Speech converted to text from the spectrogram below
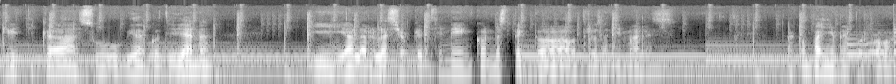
crítica a su vida cotidiana y a la relación que tienen con respecto a otros animales. Acompáñenme, por favor.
